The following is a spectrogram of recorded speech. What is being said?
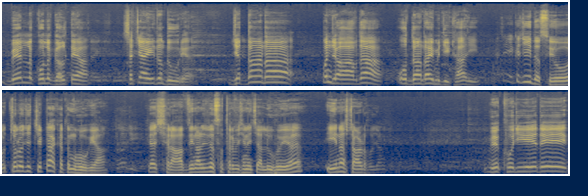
ਬਿਲਕੁਲ ਗਲਤ ਆ, ਸੱਚਾਈ ਤੋਂ ਦੂਰ ਆ। ਜਿੱਦਾਂ ਦਾ ਪੰਜਾਬ ਦਾ ਉਦਾਂ ਦਾ ਹੀ ਮਜੀਠਾ ਜੀ। ਇੱਕ ਚੀਜ਼ ਦੱਸਿਓ ਚਲੋ ਜੇ ਚਿੱਟਾ ਖਤਮ ਹੋ ਗਿਆ ਤੇ ਸ਼ਰਾਬ ਦੇ ਨਾਲ ਜਿਹੜਾ 70 ਵਿਸ਼ਨੇ ਚਾਲੂ ਹੋਏ ਆ ਇਹ ਨਾ ਸਟਾਰਟ ਹੋ ਜਾਣਗੇ। ਵੇਖੋ ਜੀ ਇਹਦੇ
